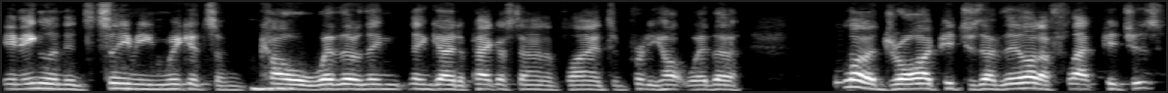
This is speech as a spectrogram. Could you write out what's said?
in England in seaming wickets and cold weather, and then then go to Pakistan and play in some pretty hot weather a lot of dry pitches over there, a lot of flat pitches,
